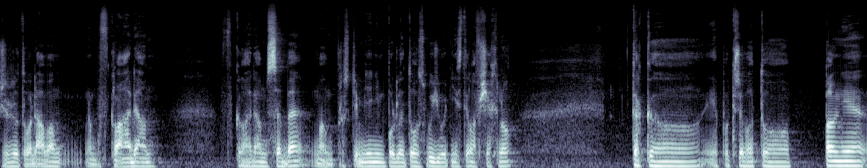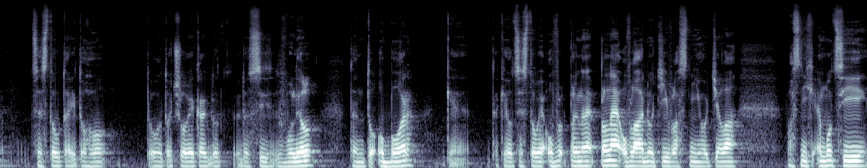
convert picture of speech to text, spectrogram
že do toho dávám nebo vkládám, vkládám sebe, mám prostě měním podle toho svůj životní styl a všechno. Tak eh, je potřeba to plně cestou tady toho, tohoto člověka, kdo, kdo si zvolil tento obor, tak, je, tak jeho cestou je ovl, plné, plné ovládnutí vlastního těla, vlastních emocí,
